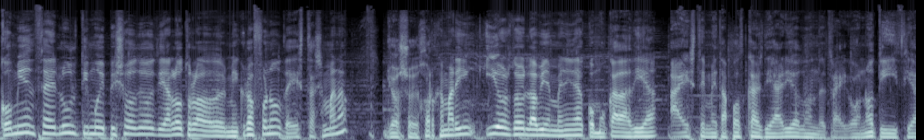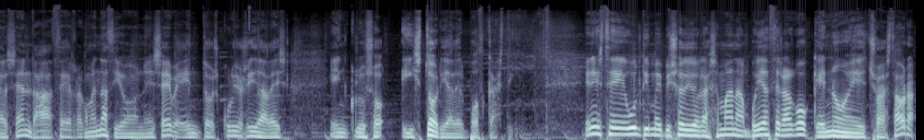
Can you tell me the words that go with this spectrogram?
Comienza el último episodio de Al otro lado del micrófono de esta semana. Yo soy Jorge Marín y os doy la bienvenida como cada día a este Metapodcast diario donde traigo noticias, enlaces, recomendaciones, eventos, curiosidades e incluso historia del podcasting. En este último episodio de la semana voy a hacer algo que no he hecho hasta ahora,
